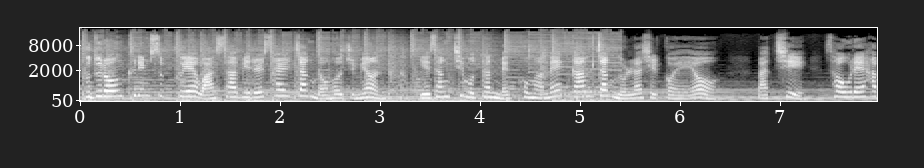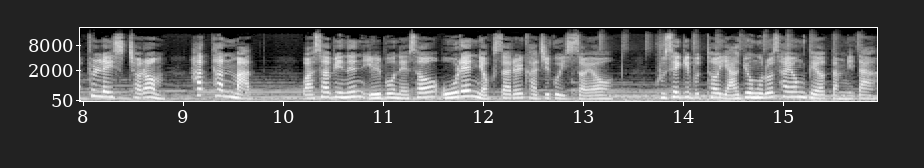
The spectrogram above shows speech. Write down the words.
부드러운 크림 수프에 와사비를 살짝 넣어주면 예상치 못한 매콤함에 깜짝 놀라실 거예요. 마치 서울의 핫플레이스처럼 핫한 맛. 와사비는 일본에서 오랜 역사를 가지고 있어요. 9세기부터 약용으로 사용되었답니다.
